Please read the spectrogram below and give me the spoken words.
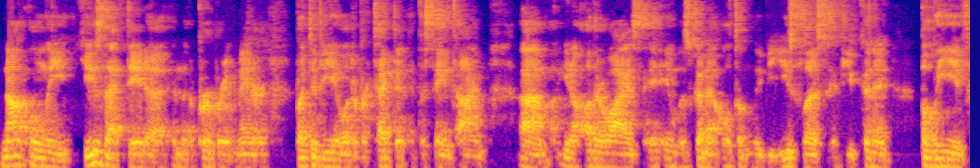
not only use that data in the appropriate manner, but to be able to protect it at the same time. Um, you know, otherwise it, it was going to ultimately be useless if you couldn't believe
